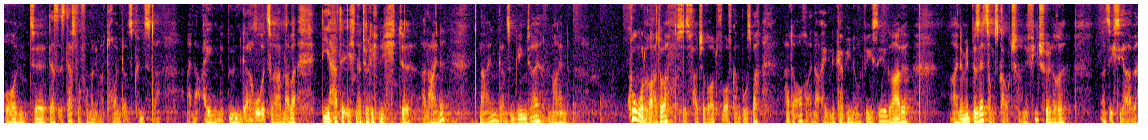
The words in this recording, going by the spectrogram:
Und äh, das ist das, wovon man immer träumt als Künstler, eine eigene Bühnengarderobe zu haben. Aber die hatte ich natürlich nicht äh, alleine. Nein, ganz im Gegenteil. Mein Co-Moderator, das ist das falsche Wort, Wolfgang Busbach, hatte auch eine eigene Kabine. Und wie ich sehe gerade, eine mit Besetzungscouch, eine viel schönere, als ich sie habe.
